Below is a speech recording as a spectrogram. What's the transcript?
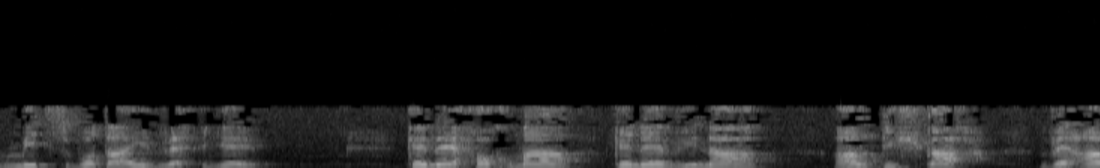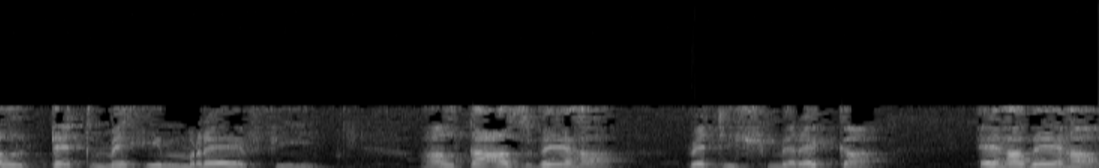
מצוותי וחיה. כנה חכמה, כנה בינה, אל תשכח ואל תת מאמרי פי. אל תעזביה ותשמרקה, אהביה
